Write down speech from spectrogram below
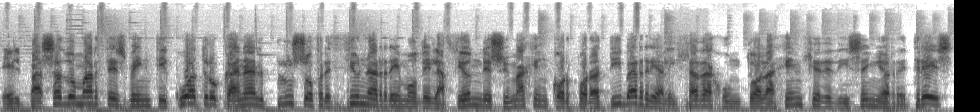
El pasado martes 24 Canal Plus ofreció una remodelación de su imagen corporativa realizada junto a la agencia de diseño R3,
